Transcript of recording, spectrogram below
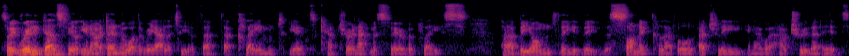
So it really does feel, you know, I don't know what the reality of that, that claim to be able to capture an atmosphere of a place uh, beyond the, the, the sonic level, actually, you know, how true that is.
